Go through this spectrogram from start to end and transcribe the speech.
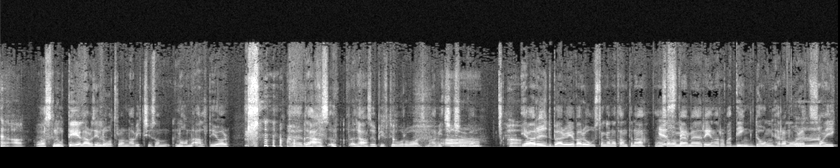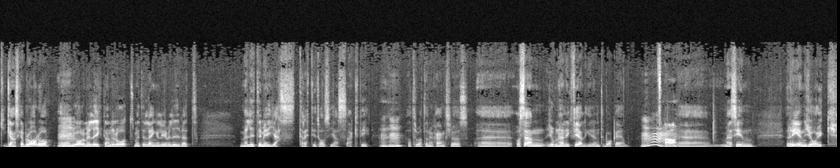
Ja. Och har snott delar av sin låt från Avicii som någon alltid gör. Eh, det, är hans upp, det är hans uppgift i år att vara liksom Avicii-tjuven. Ja. Eva Rydberg och Eva Roos, de gamla tanterna, eh, som var med med Rena rama Ding Dong häromåret, Mm. som gick ganska bra då. Eh, Mm. Nu har de en liknande låt som heter Länge lever livet. Men lite mer jazz, 30-tals jazzaktig. Mhm. Jag tror att den är chanslös. Eh, och sen Jon Henrik Fjällgren tillbaka igen. Mm. Ja. Med sin renjojk,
